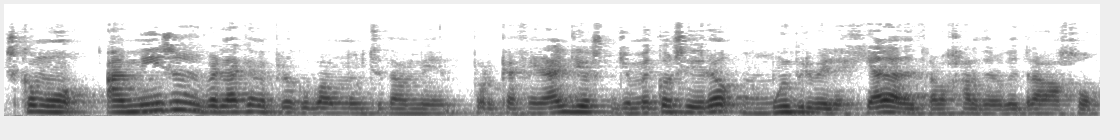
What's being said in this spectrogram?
Es como, a mí eso es verdad que me preocupa mucho también, porque al final yo, yo me considero muy privilegiada de trabajar de lo que trabajo.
